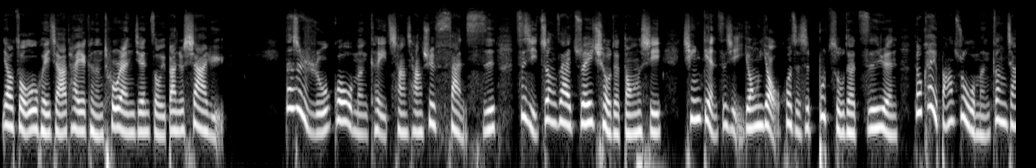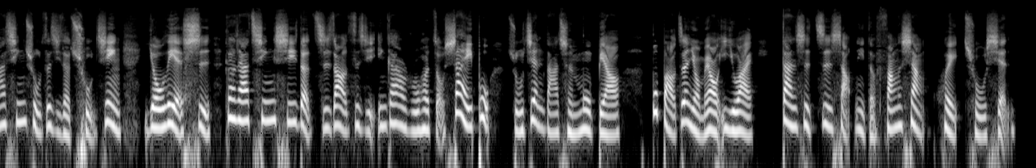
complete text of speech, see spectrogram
要走路回家，他也可能突然间走一半就下雨。但是，如果我们可以常常去反思自己正在追求的东西，清点自己拥有或者是不足的资源，都可以帮助我们更加清楚自己的处境优劣势，更加清晰的知道自己应该要如何走下一步，逐渐达成目标。不保证有没有意外，但是至少你的方向会出现。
